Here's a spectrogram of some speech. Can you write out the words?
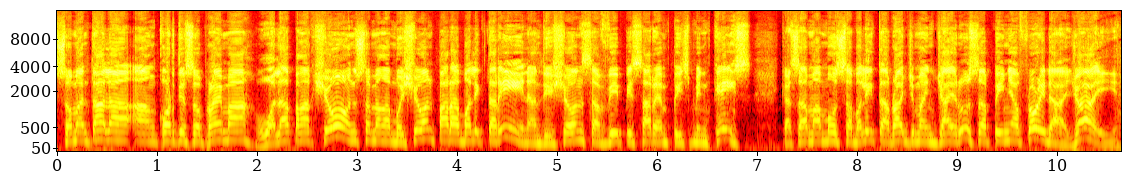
Samantala, ang Korte Suprema wala pang aksyon sa mga motion para baliktarin ang desisyon sa VP Sara impeachment case. Kasama mo sa balita, Rajuman Jairo sa Piña, Florida. Jai!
